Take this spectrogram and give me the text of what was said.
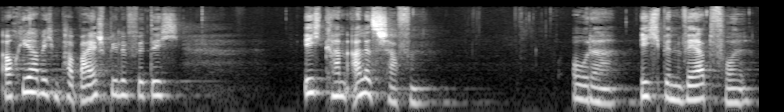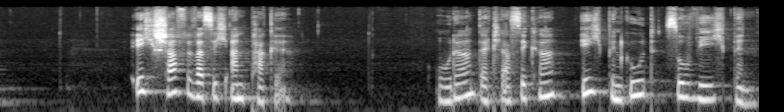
Auch hier habe ich ein paar Beispiele für dich. Ich kann alles schaffen. Oder ich bin wertvoll. Ich schaffe, was ich anpacke. Oder der Klassiker, ich bin gut, so wie ich bin.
